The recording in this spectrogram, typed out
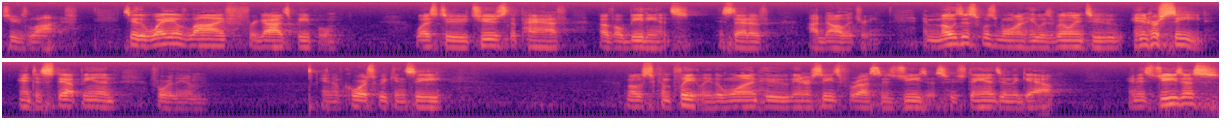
choose life. See, the way of life for God's people was to choose the path of obedience instead of idolatry. And Moses was one who was willing to intercede and to step in for them. And of course, we can see most completely. The one who intercedes for us is Jesus, who stands in the gap. And it's Jesus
